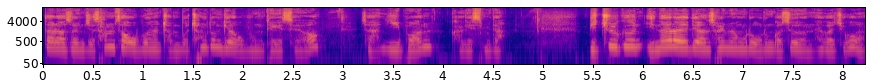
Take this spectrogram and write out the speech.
따라서 이제 3, 4, 5번은 전부 청동기라고 보면 되겠어요. 자, 2번 가겠습니다. 밑줄근 이 나라에 대한 설명으로 옳은 것은 해가지고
